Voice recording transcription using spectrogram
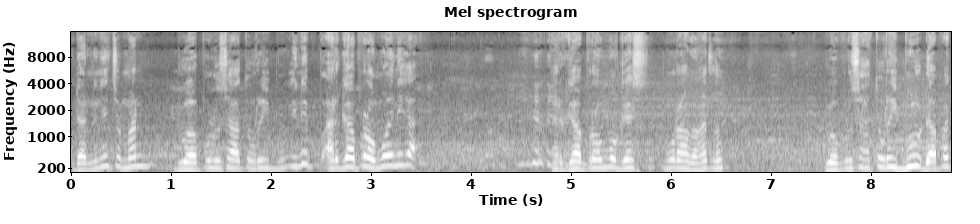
Dan ini cuman 21.000. Ini harga promo ini, Kak. Harga promo, guys. Murah banget loh. 21.000 dapat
